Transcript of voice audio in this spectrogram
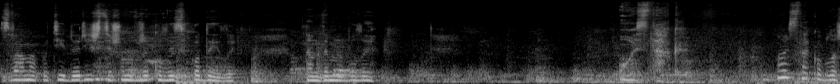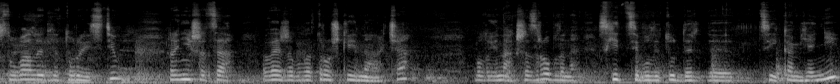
з вами по тій доріжці, що ми вже колись ходили. Там, де ми були. Ось так. Ось так облаштували для туристів. Раніше ця вежа була трошки інача, було інакше зроблено. Східці були тут де, де ці кам'яні,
